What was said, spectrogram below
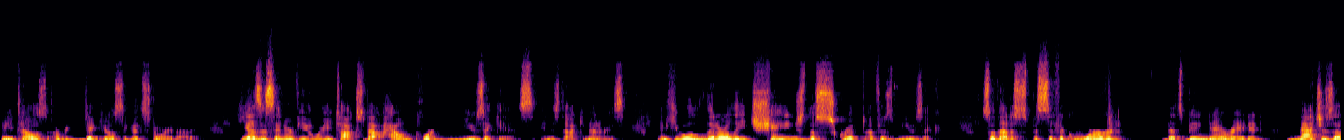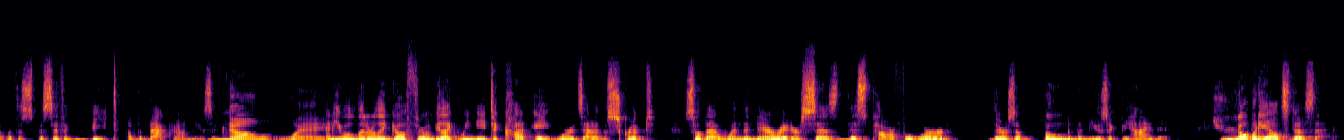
and he tells a ridiculously good story about it. He has this interview where he talks about how important music is in his documentaries. And he will literally change the script of his music so that a specific word that's being narrated matches up with a specific beat of the background music. No way. And he will literally go through and be like, we need to cut eight words out of the script so that when the narrator says this powerful word, there's a boom in the music behind it. Nobody else does that.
